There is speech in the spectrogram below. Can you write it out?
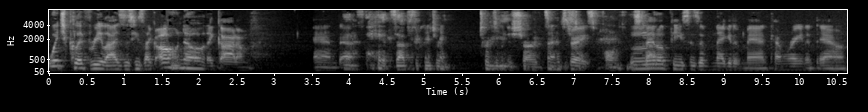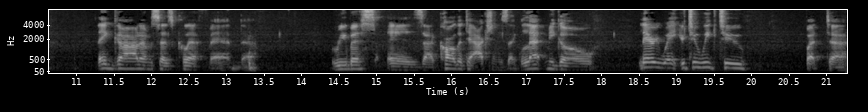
Which Cliff realizes he's like, oh no, they got him. And uh, it zaps the creature and turns him into shards. and That's right. starts falling from the sky. little pieces of negative man come raining down. They got him, says Cliff, and uh, Rebis is uh, called into action. He's like, "Let me go, Larry. Wait, you're too weak to." But uh,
